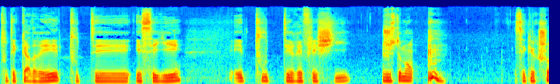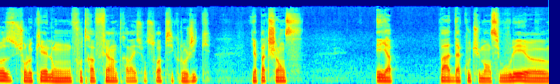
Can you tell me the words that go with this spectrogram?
Tout est cadré, tout est essayé et tout est réfléchi. Justement, c'est quelque chose sur lequel on faudra faire un travail sur soi psychologique. Il n'y a pas de chance et il n'y a pas d'accoutumance. Si vous voulez, euh,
